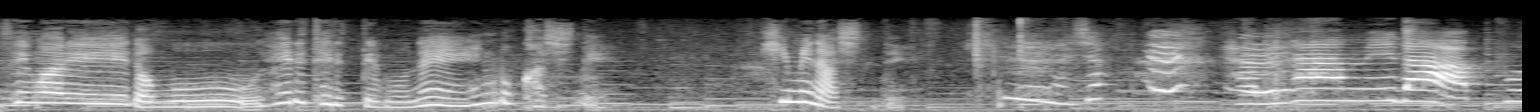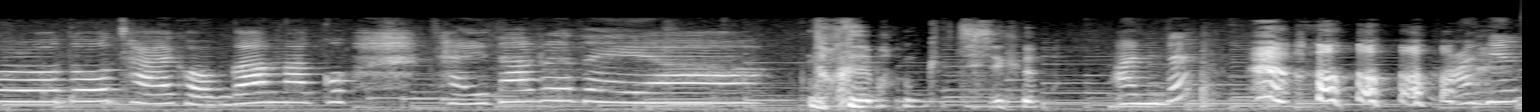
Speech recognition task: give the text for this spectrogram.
생활이 너무 해리테리 때문에 행복하시대. 힘이 나신대. 마셔. 감사합니다. 앞으로도 잘 건강하고 잘 살으세요. 너 근데 방금 그치 지금? 안 돼? 아니,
